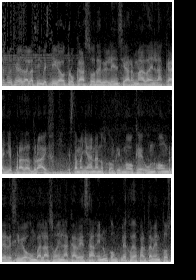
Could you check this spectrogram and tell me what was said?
la policía de Dallas investiga otro caso de violencia armada en la calle Prada Drive. Esta mañana nos confirmó que un hombre recibió un balazo en la cabeza en un complejo de apartamentos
